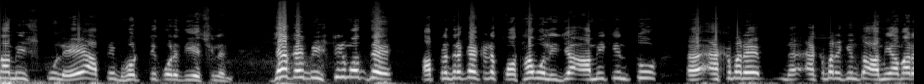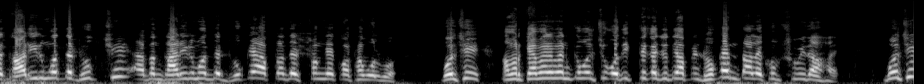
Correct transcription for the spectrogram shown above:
দামি স্কুলে আপনি ভর্তি করে দিয়েছিলেন। যাক, এই বৃষ্টির মধ্যে আপনাদেরকে একটা কথা বলি যে, আমি কিন্তু একেবারে একেবারে কিন্তু আমি আমার গাড়ির মধ্যে ঢুকছি এবং গাড়ির মধ্যে ঢুকে আপনাদের সঙ্গে কথা বলব। বলছি, আমার ক্যামেরাম্যানকে বলছি, ওদিক থেকে যদি আপনি ঢোকেন, তাহলে খুব সুবিধা হয়। বলছি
